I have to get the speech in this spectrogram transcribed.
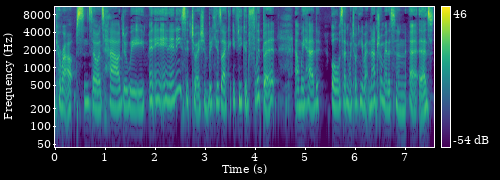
corrupts. And so it's how do we, in, in any situation, because like if you could flip it and we had all of a sudden we're talking about natural medicine uh, as,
